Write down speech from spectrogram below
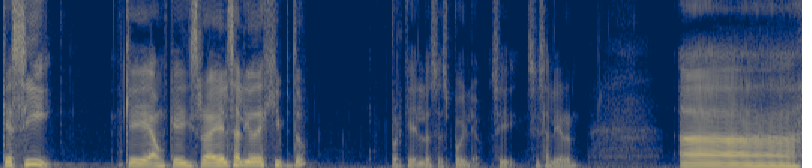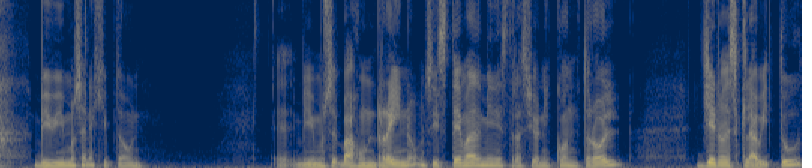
que sí, que aunque Israel salió de Egipto, porque los spoileo, sí, sí salieron, Ah, vivimos en Egipto aún. Eh, vivimos bajo un reino, un sistema de administración y control lleno de esclavitud,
